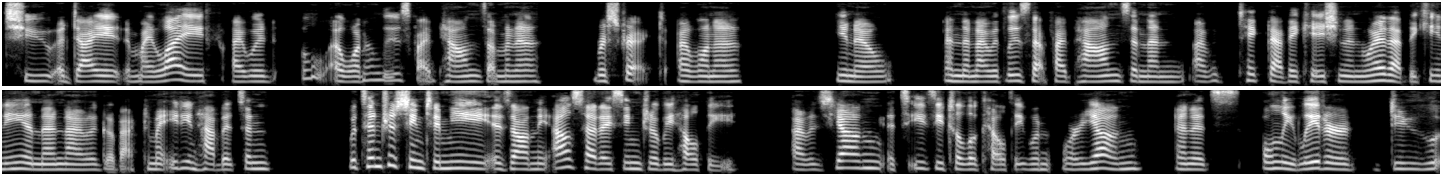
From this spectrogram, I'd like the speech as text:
to a diet in my life. I would, oh, I want to lose five pounds. I'm going to restrict. I want to, you know, and then I would lose that five pounds and then I would take that vacation and wear that bikini. And then I would go back to my eating habits. And what's interesting to me is on the outside, I seemed really healthy. I was young. It's easy to look healthy when we're young. And it's only later do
